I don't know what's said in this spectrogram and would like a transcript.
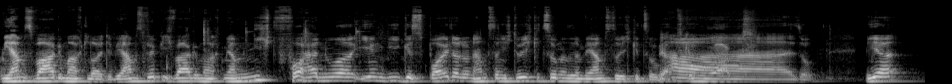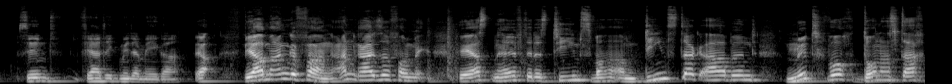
Wir haben es wahr gemacht, Leute. Wir haben es wirklich wahr gemacht. Wir haben nicht vorher nur irgendwie gespoilert und haben es dann nicht durchgezogen, sondern wir haben es durchgezogen. Wir gewagt. also, wir sind fertig mit der Mega. Ja, wir haben angefangen. Anreise von der ersten Hälfte des Teams war am Dienstagabend. Mittwoch, Donnerstag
